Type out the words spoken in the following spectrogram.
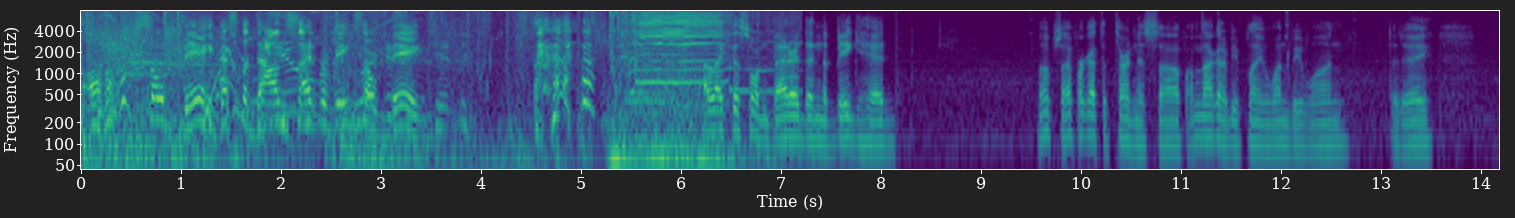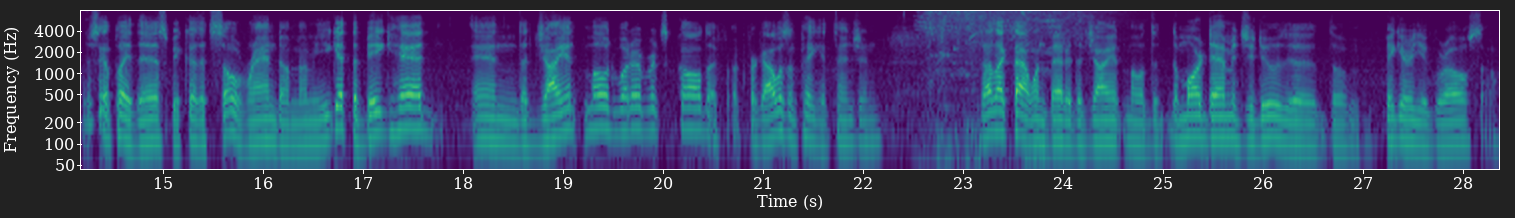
Oh, I'm so big. That's the downside for being so big. I like this one better than the big head. Oops, I forgot to turn this off. I'm not going to be playing 1v1 today. I'm just going to play this because it's so random. I mean, you get the big head and the giant mode, whatever it's called. I, f- I forgot. I wasn't paying attention. I like that one better, the giant mode. The, the more damage you do, the, the bigger you grow. So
